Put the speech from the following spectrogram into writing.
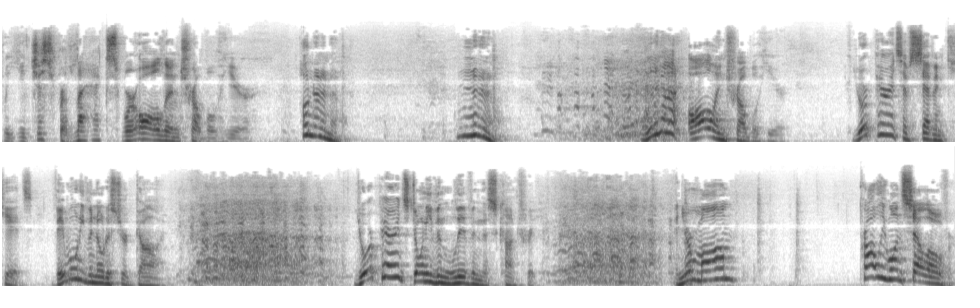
will you just relax? We're all in trouble here. Oh, no, no, no. No, no, no. We're not all in trouble here. Your parents have seven kids. They won't even notice you're gone. Your parents don't even live in this country. And your mom, probably one cell over.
